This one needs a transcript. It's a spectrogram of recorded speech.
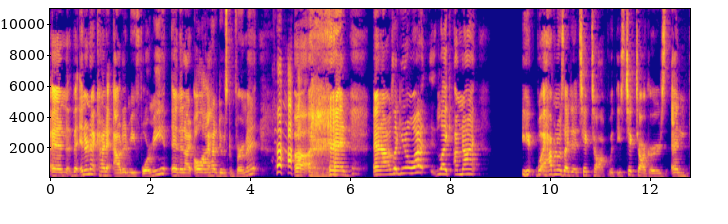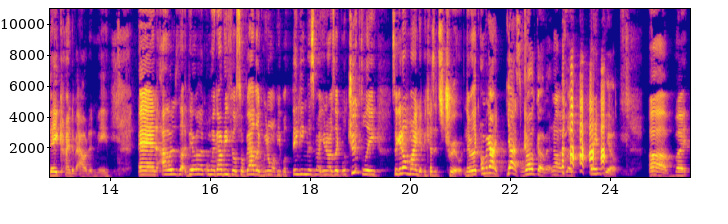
and the internet kind of outed me for me. And then I all I had to do was confirm it. uh, and and I was like, you know what? Like, I'm not. What happened was I did a TikTok with these TikTokers, and they kind of outed me. And I was like, they were like, oh my God, we feel so bad. Like, we don't want people thinking this about you. And I was like, well, truthfully, it's like, I don't mind it because it's true. And they were like, oh my God, yes, welcome. And I was like, thank you. Uh, but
